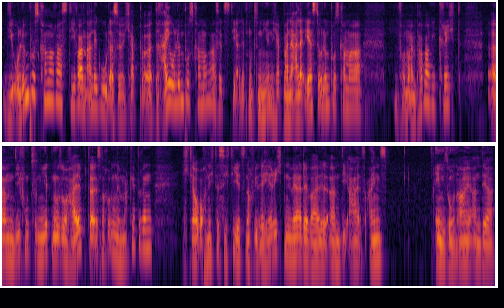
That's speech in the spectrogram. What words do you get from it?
die Olympus-Kameras, die waren alle gut. Also ich habe äh, drei Olympus-Kameras jetzt, die alle funktionieren. Ich habe meine allererste Olympus-Kamera von meinem Papa gekriegt. Ähm, die funktioniert nur so halb, da ist noch irgendeine Macke drin. Ich glaube auch nicht, dass ich die jetzt noch wieder herrichten werde, weil ähm, die AF1 eben so nahe an der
